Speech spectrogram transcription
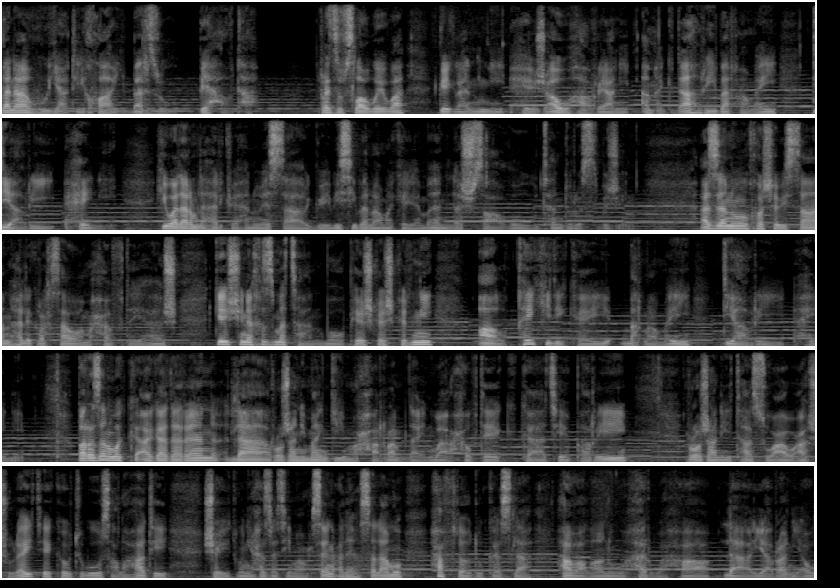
بە ناو و یادی خوای بەرز و بێ هاوتا. ڕێز و سڵاو بۆ ئێوە گوێگرانی هێژا و هاوڕێیانی ئەمەکداری بەرنامەی دیاری هەینی. هیوادارم لە هەر کوێ هەن و ئێستا گوێبیسی بەرنامەکەی ئەمن لەش ساغ و تەندروست بژین. ئەزەن و خۆشەویستان هەلک ڕەخساوە ئەم هەفتەیەش گەیشتینە خزمەتان بۆ پێشکەشکردنی ئاڵقەیەکی دیکەی بەرنامەی دیاری هەینی. بەڕێزان وەک ئاگادارن لە ڕۆژانی مانگی محەڕەم داین و حوتێک کە تێپەڕی ڕۆژانی تاسوعا و عاشورای تێکەوتبوو ساڵەهاتی شەیدونی حەزەتی مامسێن عليه سەسلام و هەفتا دوو کەس لە هاواڵان و هەروەها لە یارانی ئەو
